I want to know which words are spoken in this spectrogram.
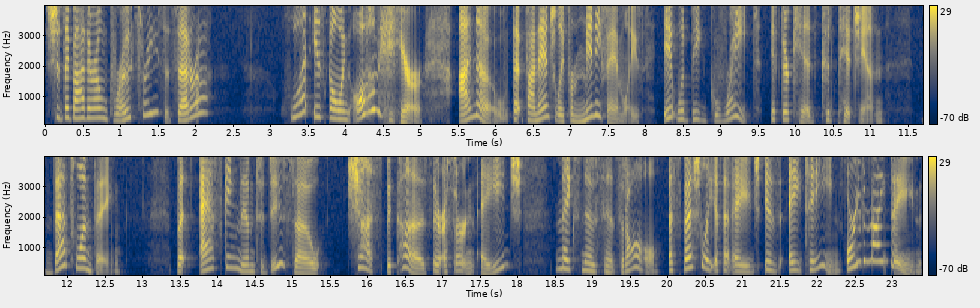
Should they buy their own groceries, etc.? What is going on here? I know that financially, for many families, it would be great if their kid could pitch in. That's one thing. But asking them to do so just because they're a certain age makes no sense at all, especially if that age is 18 or even 19.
